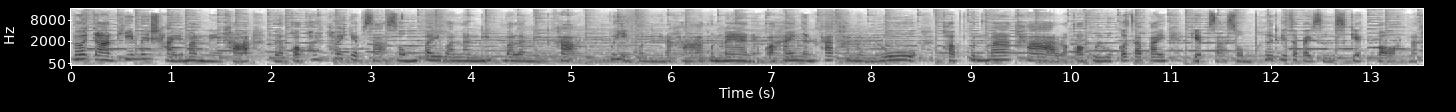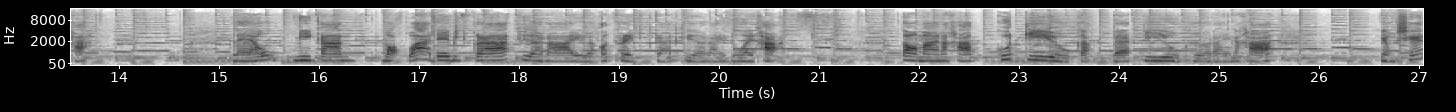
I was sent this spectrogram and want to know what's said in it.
โดยการที่ไม่ใช้มันไงคะ แล้วก็ค่อยๆ เก็บสะสมไปวันละนิดวันละนิดค่ะ ผู้หญิงคนนี้นะคะ คุณแม่เนี่ยก็ให้เงินค่าขนมลูก ขอบคุณมากค่ะ แล้วก็คุณลูกก็จะไปเก็บสะสมเพื่อที่จะไปซื้อสเก็ตบอร์ดนะคะแล้วมีการบอกว่าเดบิตการ์ดคืออะไร แล้วก็เครดิตการ์ดคืออะไรด้วยค่ะ ต่อมานะคะ good deal กับ bad deal คืออะไรนะคะ อย่างเช่น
